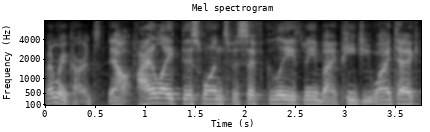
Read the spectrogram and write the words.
memory cards. Now, I like this one specifically. It's made by PGY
